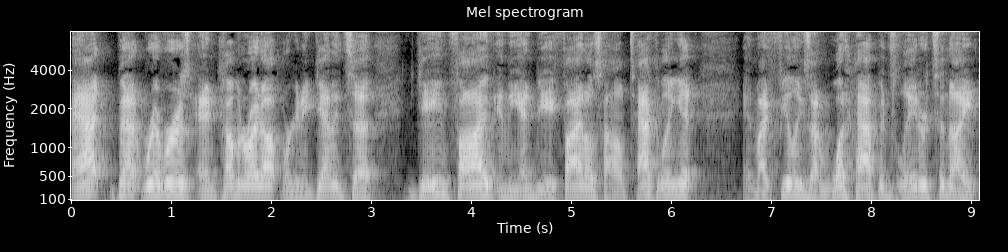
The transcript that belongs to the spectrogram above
at Bet Rivers. And coming right up, we're going to get into game five in the NBA Finals, how I'm tackling it, and my feelings on what happens later tonight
